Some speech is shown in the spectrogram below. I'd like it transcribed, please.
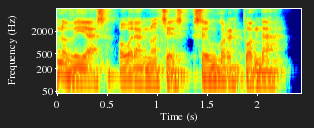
Buenos días o buenas noches, según corresponda.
